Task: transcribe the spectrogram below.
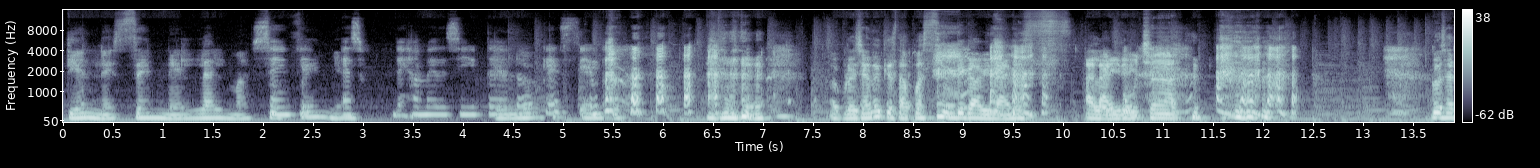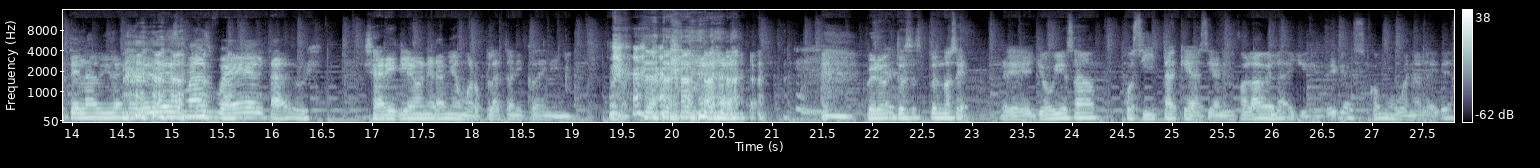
tienes en el alma sufrimiento. eso. Déjame decirte que lo que siento. Aprovechando que está Pasión de Gavilanes al aire. Gózate la vida, no le des más vueltas. Uy. Sharik León era mi amor platónico de niño. Bueno. Pero entonces, pues no sé. eh, yo vi esa cosita que hacían en Falabella y yo dije, es como buena la idea.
